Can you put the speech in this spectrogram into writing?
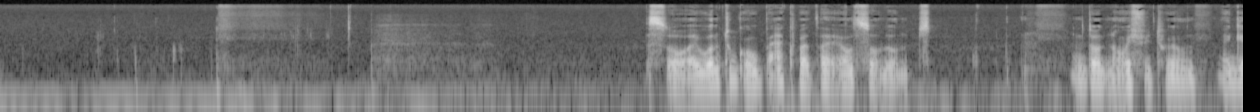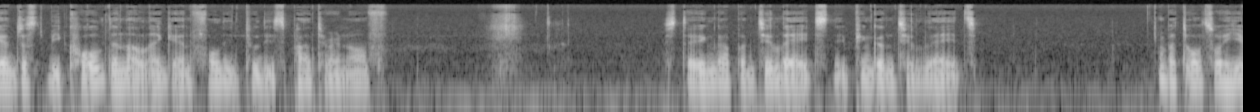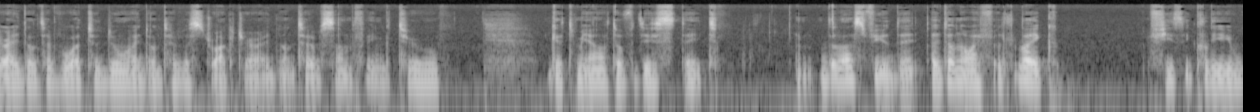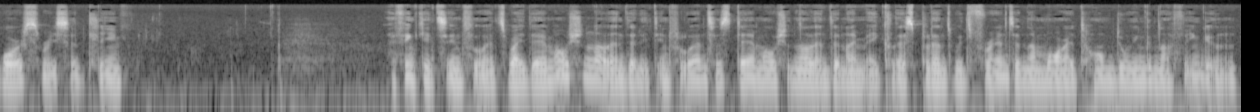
So I want to go back, but I also don't don't know if it will again just be cold and I'll again fall into this pattern of staying up until late, sleeping until late. But also here, I don't have what to do. I don't have a structure. I don't have something to get me out of this state. The last few days, I don't know, I felt like physically worse recently. I think it's influenced by the emotional, and then it influences the emotional, and then I make less plans with friends, and I'm more at home doing nothing, and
